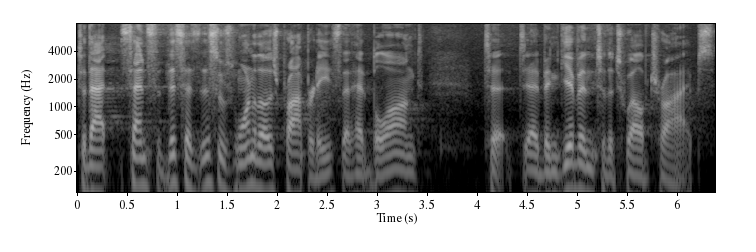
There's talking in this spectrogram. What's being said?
To that sense that this, has, this was one of those properties that had belonged to, to, had been given to the 12 tribes.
